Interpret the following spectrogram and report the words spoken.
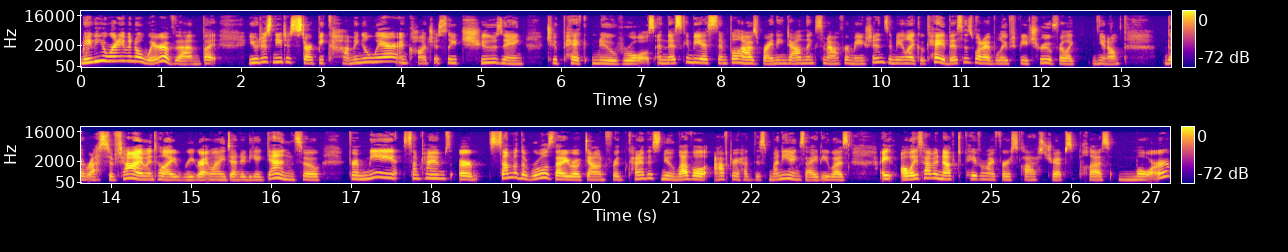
Maybe you weren't even aware of them, but you just need to start becoming aware and consciously choosing to pick new rules. And this can be as simple as writing down like some affirmations and being like, okay, this is what I believe to be true for like, you know, the rest of time until I rewrite my identity again. So for me, sometimes or some of the rules that I wrote down for kind of this new level after I had this money anxiety was I always have enough to pay for my first class trips plus more.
